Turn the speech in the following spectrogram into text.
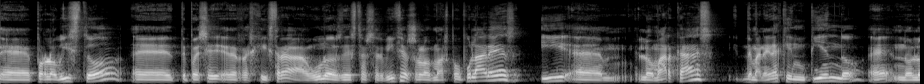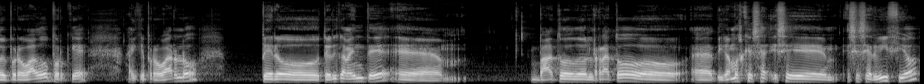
Eh, por lo visto, te puedes registrar algunos de estos servicios, son los más populares, y lo marcas de manera que entiendo, no lo he probado porque hay que probarlo, pero teóricamente va todo el rato, eh, digamos que ese, ese, servicio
